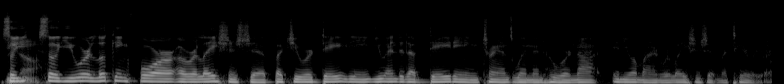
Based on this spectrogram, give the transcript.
So you you, so you were looking for a relationship, but you were dating. You ended up dating trans women who were not, in your mind, relationship material.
